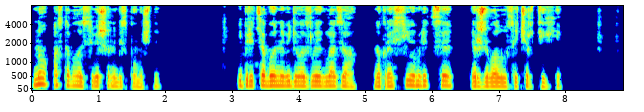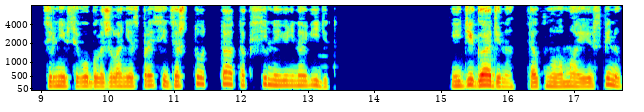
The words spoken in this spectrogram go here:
но оставалась совершенно беспомощной и перед собой она видела злые глаза на красивом лице ржеволосой чертихи. Сильнее всего было желание спросить, за что та так сильно ее ненавидит. «Иди, гадина!» толкнула Майя ее в спину,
